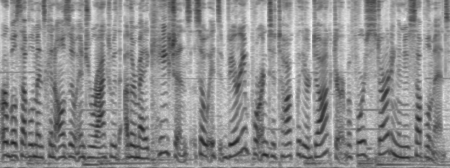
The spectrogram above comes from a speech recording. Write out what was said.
Herbal supplements can also interact with other medications, so it's very important to talk with your doctor before starting a new supplement.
